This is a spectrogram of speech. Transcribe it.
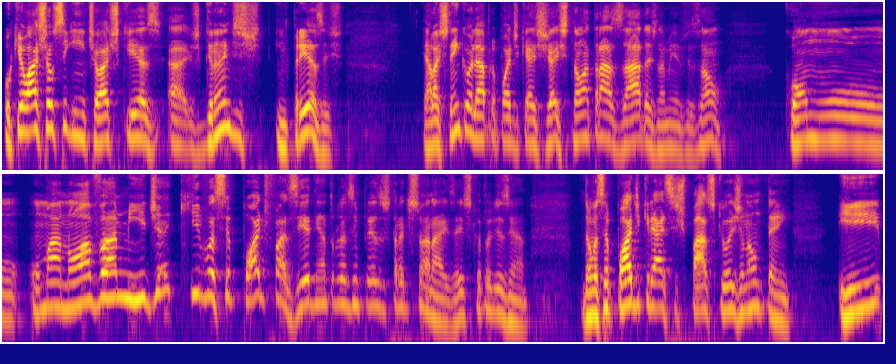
O que eu acho é o seguinte, eu acho que as, as grandes empresas elas têm que olhar para o podcast, já estão atrasadas na minha visão, como uma nova mídia que você pode fazer dentro das empresas tradicionais. É isso que eu estou dizendo. Então você pode criar esse espaço que hoje não tem. E,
